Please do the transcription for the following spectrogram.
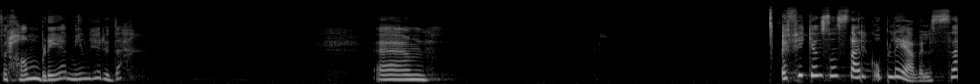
For han ble min hyrde. Jeg fikk en sånn sterk opplevelse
